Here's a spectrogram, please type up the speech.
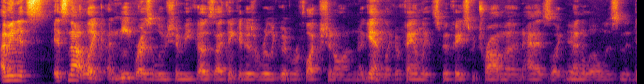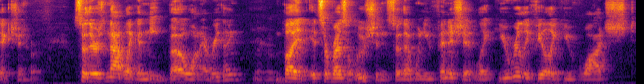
I mean, it's it's not like a neat resolution because I think it is a really good reflection on again like a family that's been faced with trauma and has like Yeah. mental illness and addiction. Sure. So there's not like a neat bow on everything Mhm. but it's a resolution so that when you finish it like you really feel like you've watched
